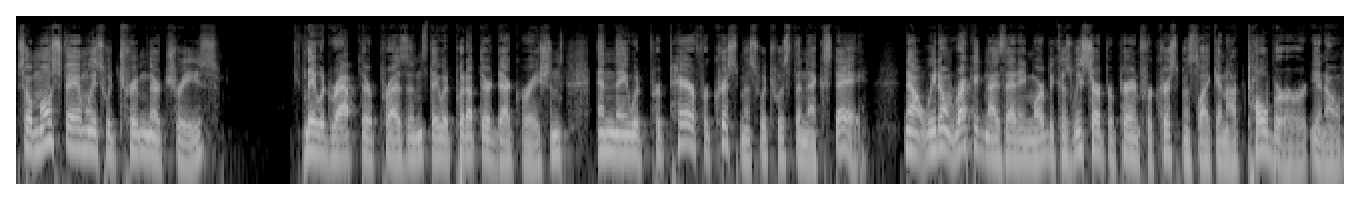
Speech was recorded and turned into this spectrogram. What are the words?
So most families would trim their trees, they would wrap their presents, they would put up their decorations, and they would prepare for Christmas, which was the next day. Now, we don't recognize that anymore because we start preparing for Christmas like in October or, you know,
